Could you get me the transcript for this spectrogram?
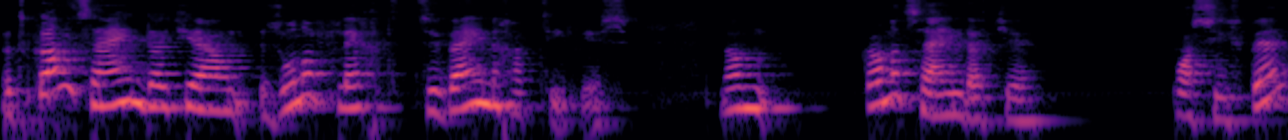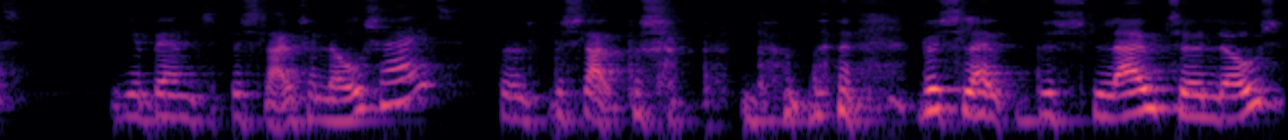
Het kan zijn dat jouw zonnevlecht te weinig actief is. Dan kan het zijn dat je passief bent. Je bent besluiteloosheid. Besluit, besluit, besluiteloos.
